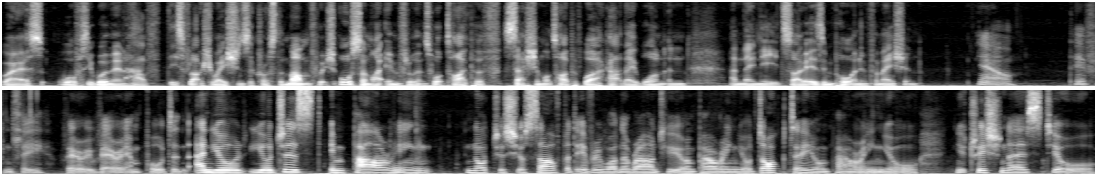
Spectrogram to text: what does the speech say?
Whereas obviously women have these fluctuations across the month, which also might influence what type of session, what type of workout they want and and they need. So it is important information. Yeah, definitely, very very important. And you're you're just empowering not just yourself but everyone around you. You're empowering your doctor. You're empowering your nutritionist, your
